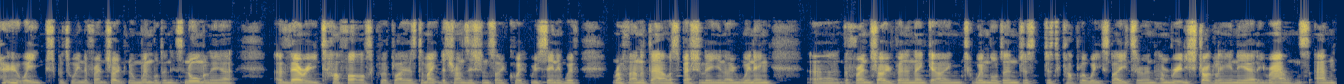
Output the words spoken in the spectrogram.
two weeks between the French Open and Wimbledon. It's normally a a very tough ask for players to make the transition so quick. We've seen it with Rafael Nadal, especially, you know, winning uh, the French Open and then going to Wimbledon just, just a couple of weeks later and, and really struggling in the early rounds. And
